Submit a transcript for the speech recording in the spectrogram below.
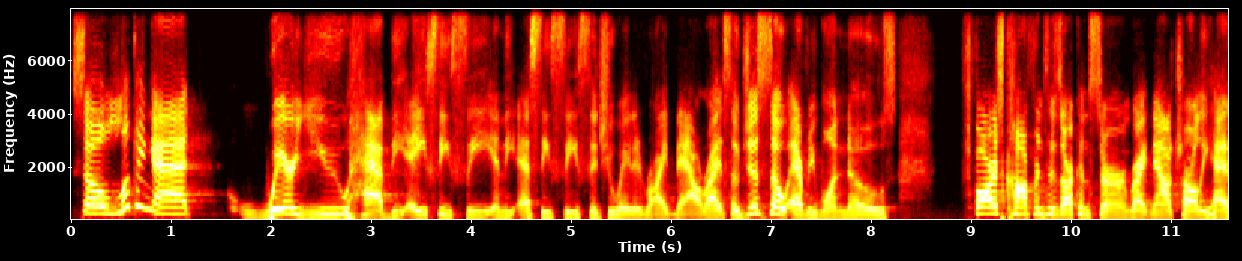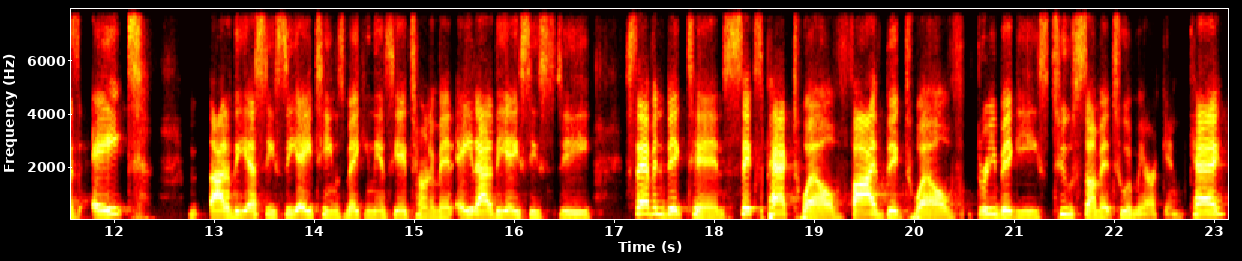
So looking at where you have the ACC and the SEC situated right now, right? So just so everyone knows, as far as conferences are concerned, right now Charlie has eight out of the SEC, eight teams making the NCAA tournament, eight out of the ACC, seven Big Ten, six Pac 12, five Big 12, three Big East, two Summit, two American. Okay.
